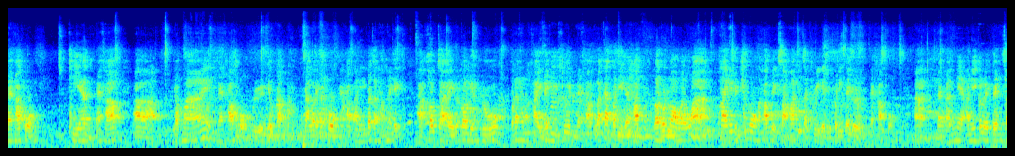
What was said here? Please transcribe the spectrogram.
นะครับผมเทียนนะครับอดอกไม้นะครับผมหรือเกี่ยวกับการลอยกระทงนะครับ อันนี้ก็จะทำให้เด็กเข้าใจแล้วก็เรียนรู้วัฒนธรรมไทยได้ดีขึ้นนะครับ และการประดิษฐ์นะครับ เราทดลองแล้วว่าภายในหนึ่งชั่วโมงนะครับ เด็กสามารถที่จะ create หรือประดิษฐ์ได้เลยนะครับผมดังนั้น เนี่ยอันนี้ก็เลยเป็นส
